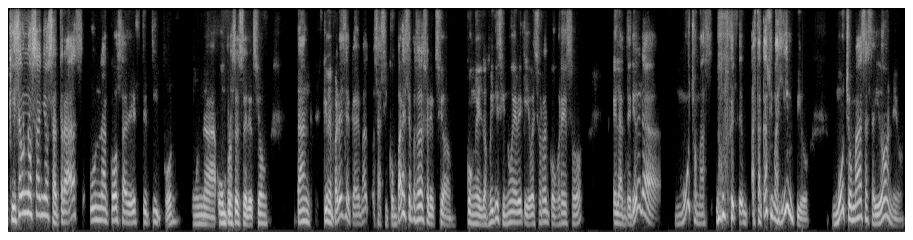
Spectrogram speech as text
quizá unos años atrás, una cosa de este tipo, una, un proceso de selección tan, que me parece que además, o sea, si compara este proceso de selección con el 2019 que llevó el Congreso, el anterior era mucho más, hasta casi más limpio, mucho más hasta idóneo.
